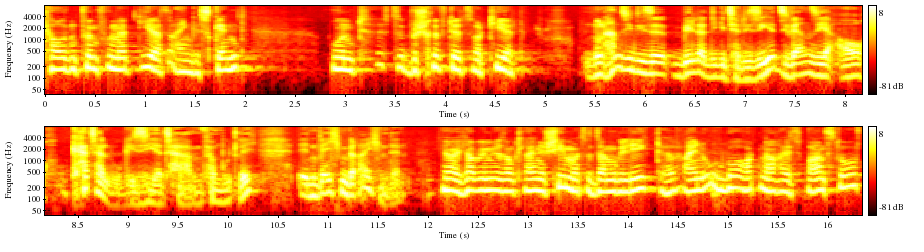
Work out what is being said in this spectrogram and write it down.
1500 Dias eingescannt und beschriftet sortiert. Nun haben Sie diese Bilder digitalisiert. Sie werden sie ja auch katalogisiert haben, vermutlich. In welchen Bereichen denn? Ja, ich habe mir so ein kleines Schema zusammengelegt. Ein Oberordner heißt Barnsdorf.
